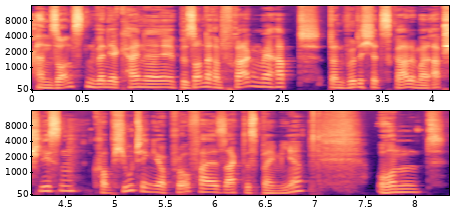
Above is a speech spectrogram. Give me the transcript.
Ansonsten, wenn ihr keine besonderen Fragen mehr habt, dann würde ich jetzt gerade mal abschließen. Computing Your Profile sagt es bei mir. Und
